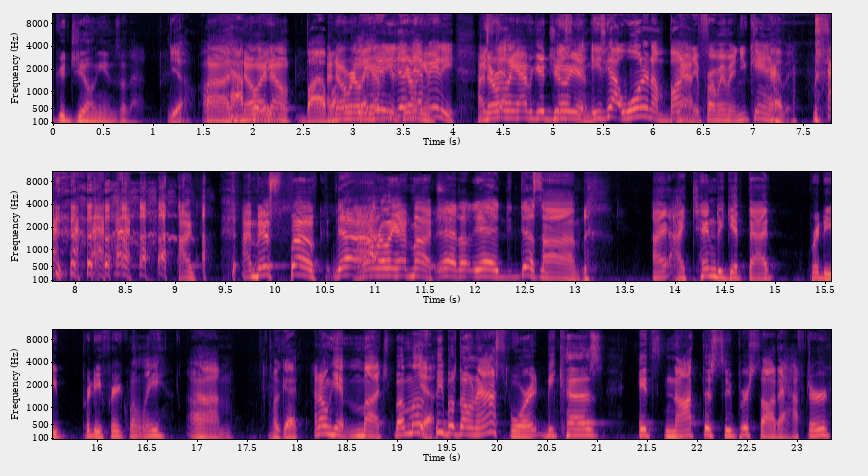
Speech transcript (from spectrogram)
gajillions of that. Yeah. Uh, no, I don't. Buy a I don't really He have doesn't have any. I don't got- really have he's got- gajillions. he's got one, and I'm buying Yeah. it from him, and you can't have it. I, I misspoke. Yeah. I don't really have much. yeah, I yeah, it doesn't. Um, I, I tend to get that pretty pretty frequently. Um, okay. I don't get much, but most Yeah. people don't ask for it because it's not the super sought after.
